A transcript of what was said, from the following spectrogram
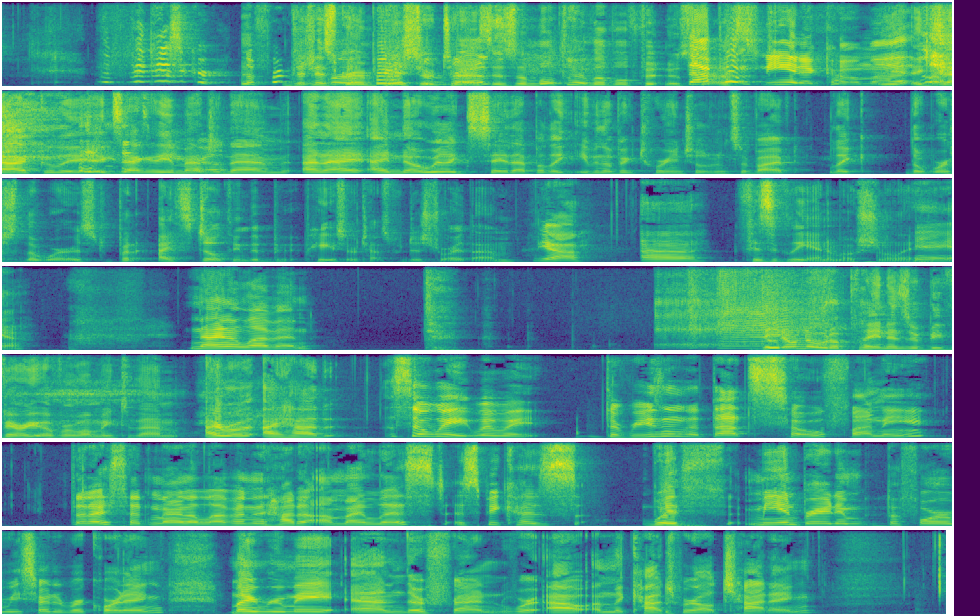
The fitness, gr- the The fitness Discord pacer test is a multi-level fitness that test. put me in a coma. Yeah, exactly, exactly. Imagine them. And I, I know we like say that, but like even though Victorian children survived like the worst of the worst, but I still think the pacer test would destroy them Yeah. Uh. physically and emotionally. Yeah. Yeah. 9/11. They don't know what a plane is. It would be very overwhelming to them. I wrote. I had. So wait, wait, wait. The reason that that's so funny that I said 9/11 and had it on my list is because with me and Braden before we started recording, my roommate and their friend were out on the couch. We were all chatting.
